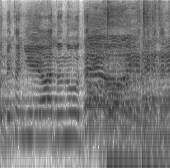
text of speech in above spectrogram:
тобі, та ні одну, де ой, де, де.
